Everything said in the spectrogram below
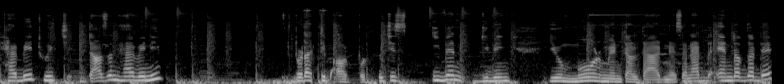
habit which doesn't have any productive output which is even giving you more mental tiredness. And at the end of the day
